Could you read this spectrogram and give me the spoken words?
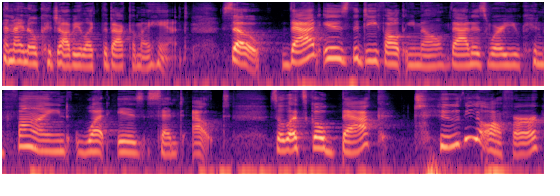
And I know Kajabi like the back of my hand. So that is the default email. That is where you can find what is sent out. So let's go back to the offer.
